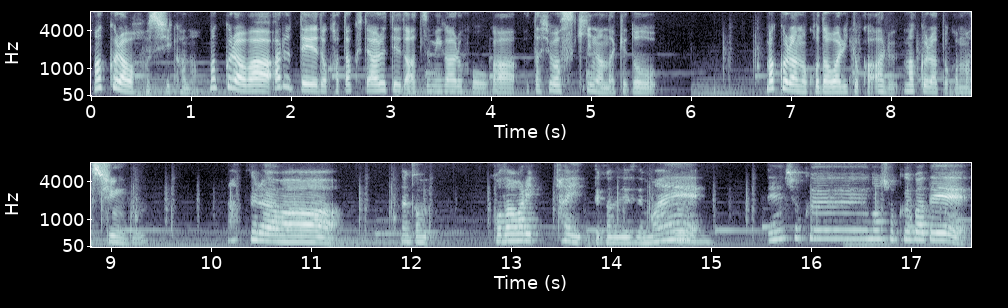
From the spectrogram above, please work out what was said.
枕は欲しいかな。枕はある程度硬くてある程度厚みがある方が私は好きなんだけど枕のこだわりとかある？枕とかまあ寝具？枕は、なんか、こだわりたいって感じですね。前、前職の職場で、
